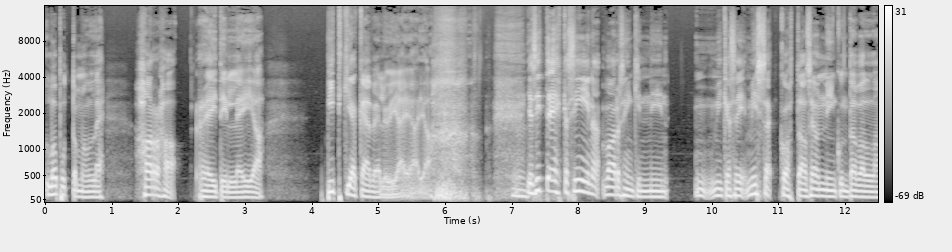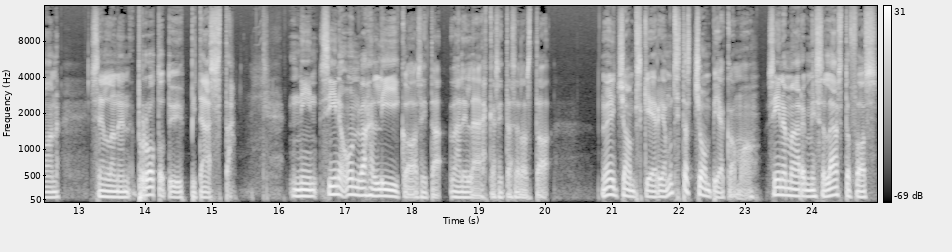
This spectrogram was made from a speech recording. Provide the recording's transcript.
loputtomalle harhareitille ja pitkiä kävelyjä ja, ja, mm. ja sitten ehkä siinä varsinkin niin mikä se, missä kohtaa se on niin kuin tavallaan sellainen prototyyppi tästä, niin siinä on vähän liikaa sitä välillä ehkä sitä sellaista – no ei jumpscarea, mutta sitä zombia kamaa. Siinä määrin, missä Last of Us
